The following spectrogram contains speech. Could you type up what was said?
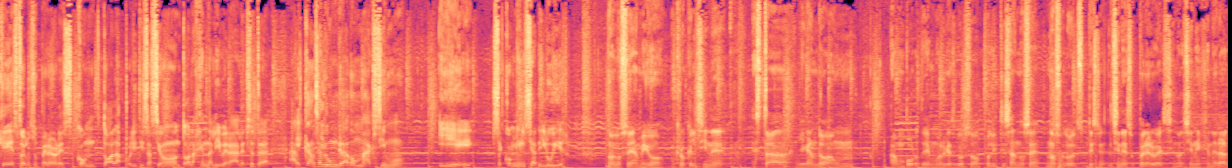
que esto de los superhéroes, con toda la politización, toda la agenda liberal, etcétera, alcance algún grado máximo y se comience a diluir? no lo sé, amigo. Creo que el cine está llegando a un a un borde muy riesgoso, politizándose, no solo el, cine de superhéroes, sino el cine en general.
